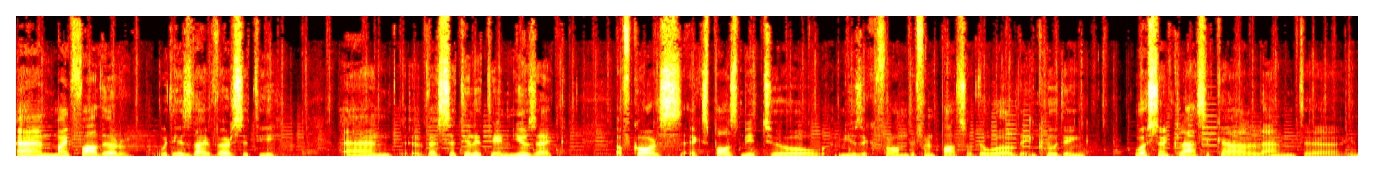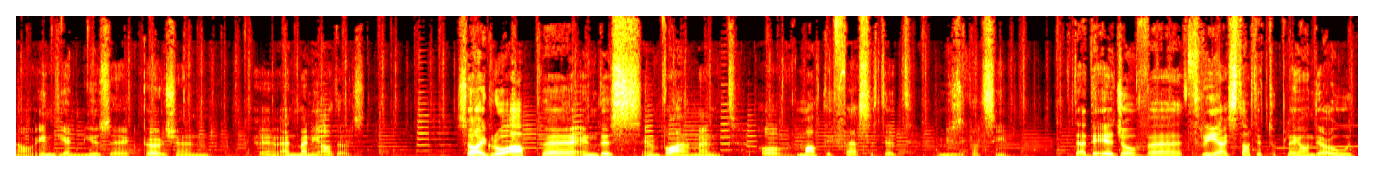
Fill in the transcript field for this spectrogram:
and my father, with his diversity and versatility in music, of course, exposed me to music from different parts of the world, including Western classical and uh, you know Indian music, Persian, uh, and many others. So I grew up uh, in this environment of multifaceted musical scene. At the age of uh, three, I started to play on the oud,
